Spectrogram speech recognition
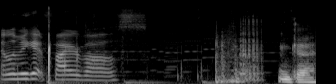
And let me get fireballs. Okay.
